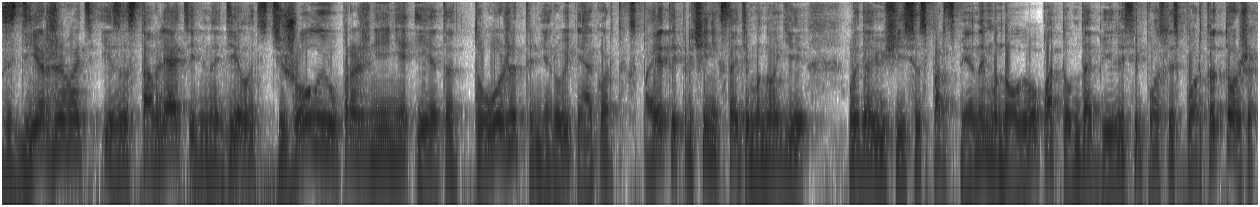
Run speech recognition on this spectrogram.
сдерживать и заставлять именно делать тяжелые упражнения, и это тоже тренирует неокортекс. По этой причине, кстати, многие выдающиеся спортсмены многого потом добились и после спорта тоже.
